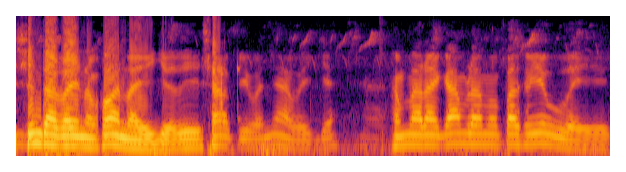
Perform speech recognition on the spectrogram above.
સિંધાભાઈ નો ફોન આવી ગયો ચા પીવા ન્યા વહી ગયા. અમારા ગામડામાં પાછું એવું હોય.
